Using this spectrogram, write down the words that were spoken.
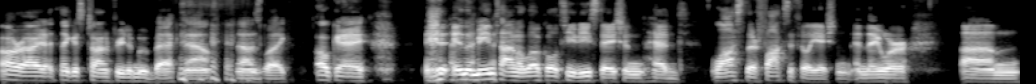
"All right, I think it's time for you to move back now," and I was like, "Okay." in the meantime, a local TV station had lost their Fox affiliation, and they were um,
